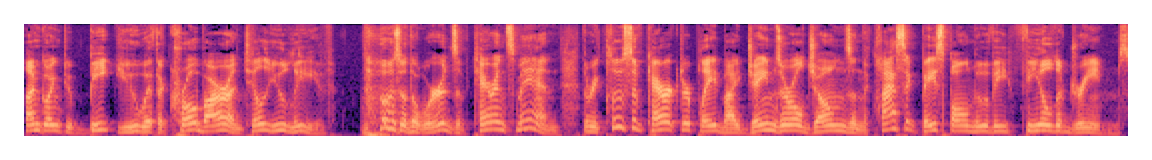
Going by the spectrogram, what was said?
I'm going to beat you with a crowbar until you leave. Those are the words of Terrence Mann, the reclusive character played by James Earl Jones in the classic baseball movie Field of Dreams.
